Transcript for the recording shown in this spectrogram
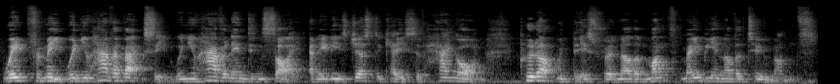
when, for me, when you have a vaccine, when you have an end in sight, and it is just a case of hang on, put up with this for another month, maybe another two months,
